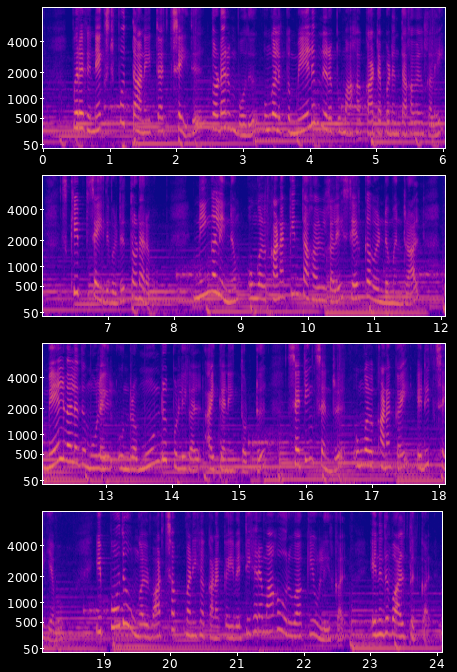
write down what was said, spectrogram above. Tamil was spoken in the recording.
பிறகு நெக்ஸ்ட் பொத்தானை டச் செய்து தொடரும் போது உங்களுக்கு மேலும் நிரப்புமாக காட்டப்படும் தகவல்களை ஸ்கிப் செய்துவிட்டு தொடரவும். நீங்கள் இன்னும் உங்கள் கணக்கின் தகவல்களை சேர்க்க வேண்டுமென்றால் மேல் வலது மூலையில் உன்ற மூன்று புள்ளிகள் ஐக்கனை தொட்டு செட்டிங் சென்று உங்கள் கணக்கை எடிட் செய்யவும். இப்போது உங்கள் வாட்ஸ்அப் வணிக கணக்கை வெற்றிகரமாக உருவாக்கியுள்ளீர்கள். எனது வாழ்த்துக்கள்.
